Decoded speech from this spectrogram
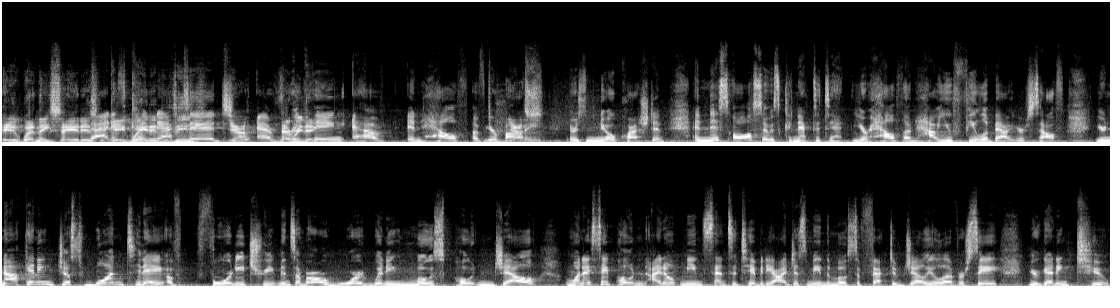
it, when they say it is that the gateway to disease. to yeah, everything, everything. In health of your body. Yes. There's no question. And this also is connected to your health on how you feel about yourself. You're not getting just one today of 40 treatments of our award-winning most potent gel. And when I say potent, I don't mean sensitivity. I just mean the most effective gel you'll ever see. You're getting two.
